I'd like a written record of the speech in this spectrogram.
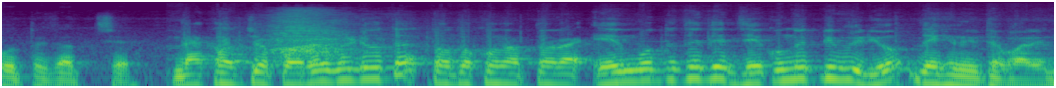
করতে যাচ্ছে। দেখা হচ্ছে পরের ভিডিওতে ততক্ষণ আপনারা এর মধ্যে থেকে যে কোনো একটি ভিডিও দেখে নিতে পারেন।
